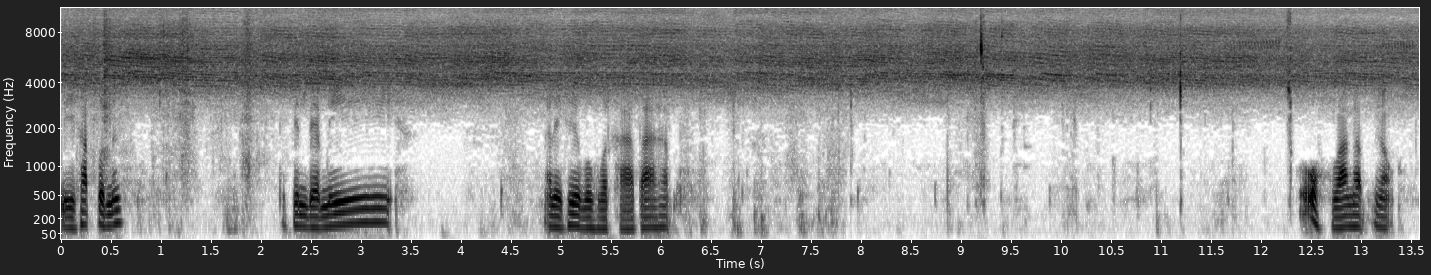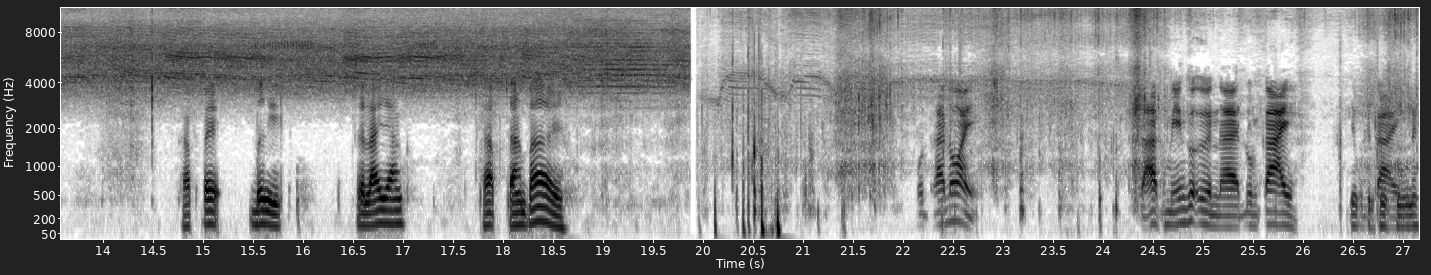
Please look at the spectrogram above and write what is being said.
นี่ครับต้นนึงจะเป็นแบบนี้ อันนี้คือบกหัวขาปลาครับโอ้หวานครับพี่น้องครับไปเบิ่งอีกหลายๆอย่างครับตามไป กด ขาน้อย สาเขมรก็เอิ่นอ่าโดนกาย ยกขึ้นสูงๆนะ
